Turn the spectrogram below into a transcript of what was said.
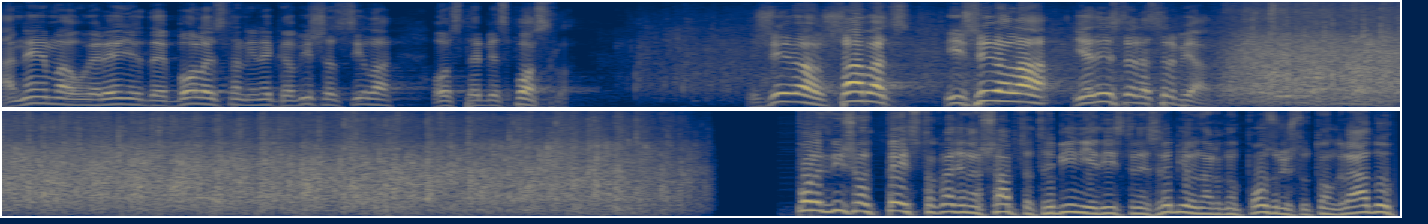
a nema uverenje da je bolestan i neka viša sila, ostaje bez posla. Živeo Šabac i živela jedinstvena Srbija. Pored više od 500 građana Šapca, tribini Jedinstvene Srbije u Narodnom pozorištu u tom gradu,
